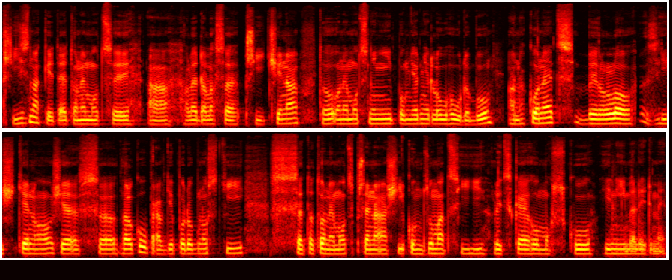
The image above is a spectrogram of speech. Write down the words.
příznaky této nemoci a hledala se příčina toho onemocnění poměrně dlouhou dobu. A nakonec bylo zjištěno, že s velkou pravděpodobností se tato nemoc přenáší konzumací lidského mozku jinými lidmi.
